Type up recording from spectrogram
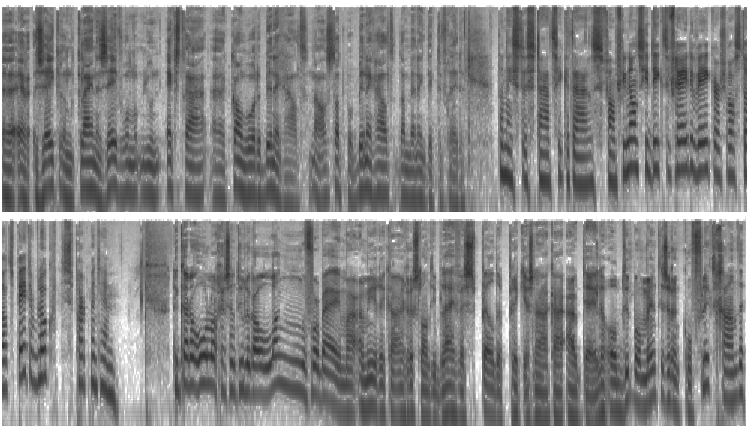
uh, er zeker een kleine 700 miljoen extra kan worden binnengehaald. Nou, als dat wordt binnengehaald, dan ben ik dik tevreden. Dan is de staatssecretaris van Financiën dik tevreden. Wekers was dat. Peter Blok sprak met hem. De Koude Oorlog is natuurlijk al lang voorbij... maar Amerika en Rusland die blijven speldenprikjes naar elkaar uitdelen. Op dit moment is er een conflict gaande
